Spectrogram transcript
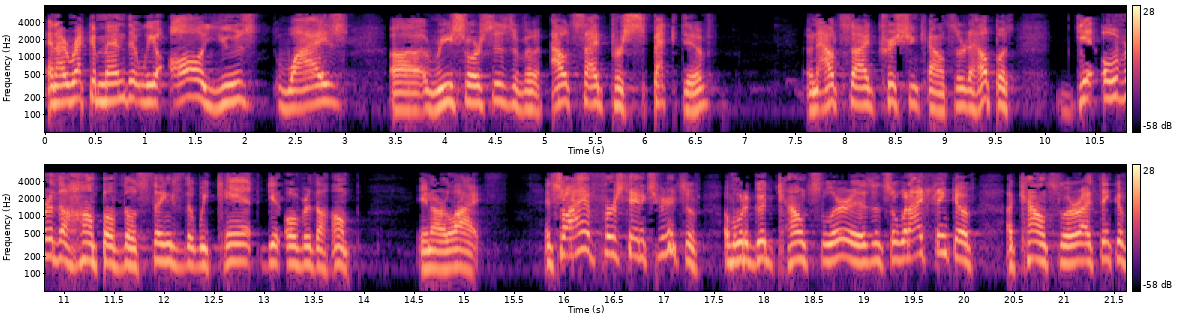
and I recommend that we all use wise uh, resources of an outside perspective, an outside Christian counselor to help us get over the hump of those things that we can't get over the hump in our life. And so I have firsthand experience of, of what a good counselor is. And so when I think of a counselor, I think of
